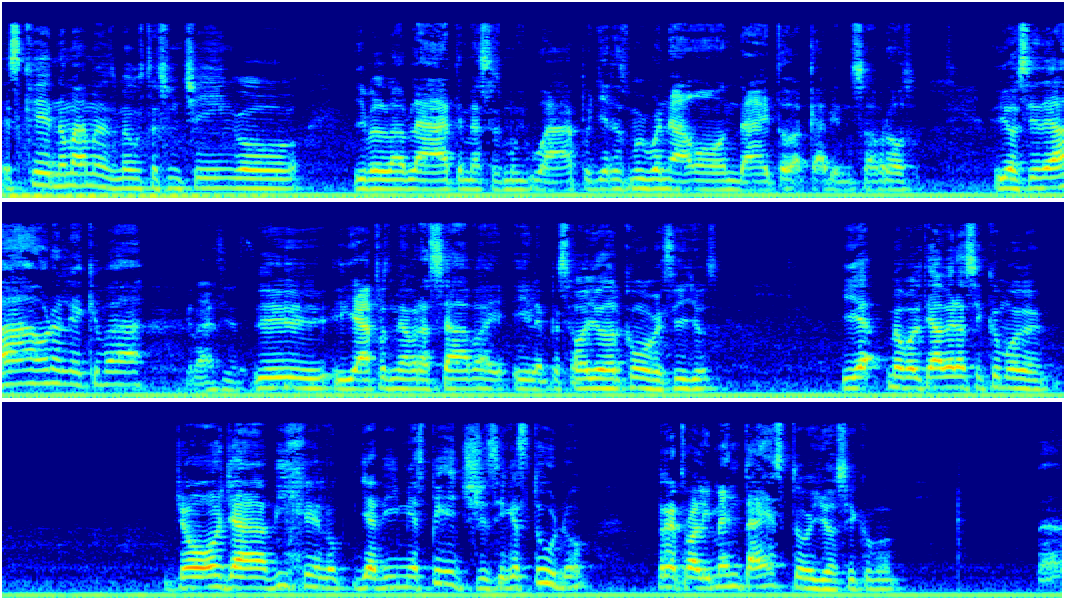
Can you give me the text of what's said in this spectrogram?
es que no mames, me gustas un chingo y bla, bla, bla, te me haces muy guapo y eres muy buena onda y todo acá bien sabroso. Y yo así de, ah, órale, ¿qué va? Gracias. Y, y ya pues me abrazaba y, y le empezaba a ayudar como besillos. Y me volteé a ver así como de, yo ya dije, ya di mi speech, sigues tú, ¿no? Retroalimenta esto. Y yo así como... "Ah".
